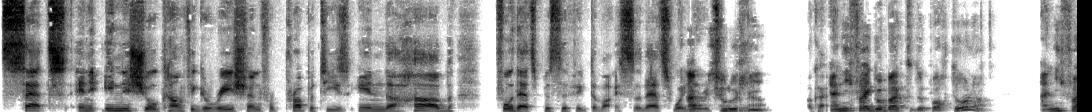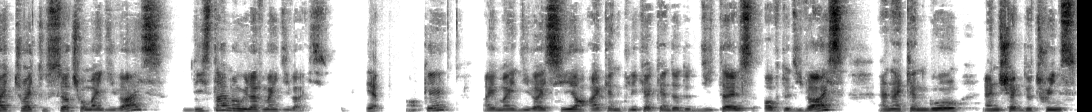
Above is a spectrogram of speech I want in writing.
sets an initial configuration for properties in the hub for that specific device. So that's what you're absolutely okay. And if I go back to the portal, and if I try to search for my device, this time I will have my device. Yep. Okay. I have my device here. I can click. I can do the details of the device and I can go and check the twins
